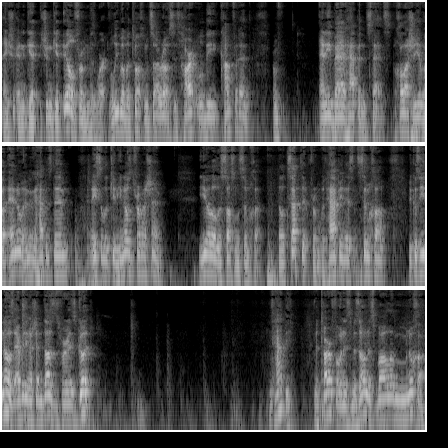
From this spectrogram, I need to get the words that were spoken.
and he should, and get shouldn't get ill from his work. His heart will be confident from any bad happenstance. Anything that happens to him, he knows it's from Hashem. He'll accept it from with happiness and simcha because he knows everything Hashem does is for his good. He's happy. The tarfo and his mezonis ba'ala menucha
